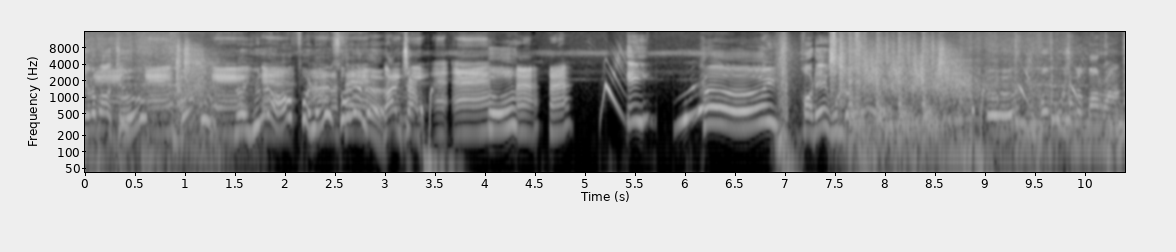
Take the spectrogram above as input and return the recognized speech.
என்னமாச்சு நான் இன்னும் ஆஃப் பண்ணவே சொல்லல. ஹாய். அடே உண்டோ இப்போ புடிச்சுக்க மாறான்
